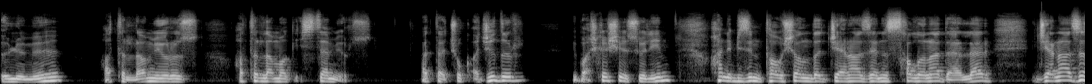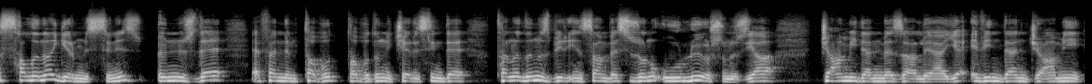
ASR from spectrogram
ölümü hatırlamıyoruz, hatırlamak istemiyoruz. Hatta çok acıdır. Bir başka şey söyleyeyim. Hani bizim tavşanda cenazenin salına derler. Cenaze salına girmişsiniz. Önünüzde efendim tabut, tabutun içerisinde tanıdığınız bir insan ve siz onu uğurluyorsunuz. Ya camiden mezarlığa ya evinden cami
